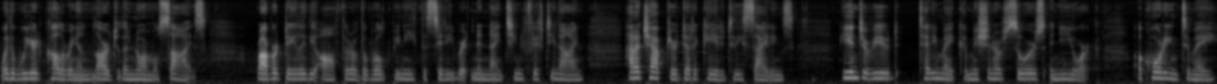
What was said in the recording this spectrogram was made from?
with a weird coloring and larger than normal size. Robert Daley, the author of The World Beneath the City, written in 1959, had a chapter dedicated to these sightings. He interviewed Teddy May, Commissioner of Sewers in New York. According to May,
